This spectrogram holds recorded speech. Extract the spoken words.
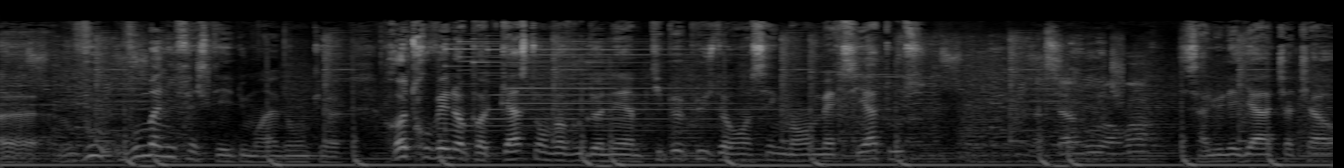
euh, vous, manifester du moins. Donc euh, retrouvez nos podcasts, on va vous donner un petit peu plus de renseignements. Merci à tous. Merci à vous, au revoir. Salut les gars, ciao ciao.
